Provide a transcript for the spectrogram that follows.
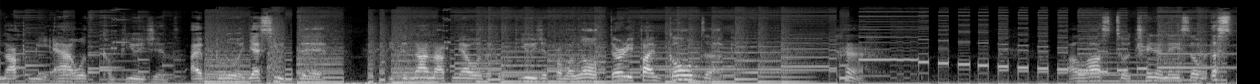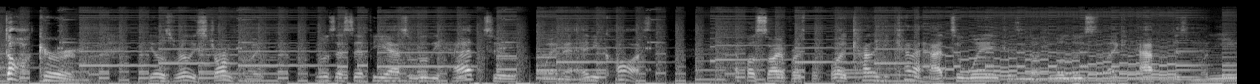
knock me out with confusion. I blew it. Yes, you did. You did not knock me out with a confusion from a level 35 Golduck. Huh. I lost to a trainer named. The Stalker! He was really strong, but it was as if he absolutely had to win at any cost. I felt sorry for his but kind of he kind of had to win because you know he would lose like half of his money.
